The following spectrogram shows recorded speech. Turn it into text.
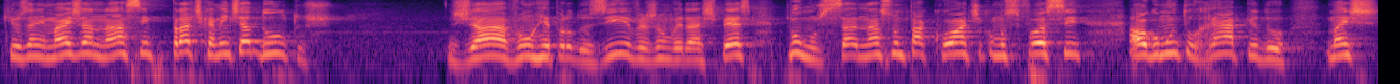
que os animais já nascem praticamente adultos. Já vão reproduzir, já vão virar espécie. Pum, nasce num pacote, como se fosse algo muito rápido. Mas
